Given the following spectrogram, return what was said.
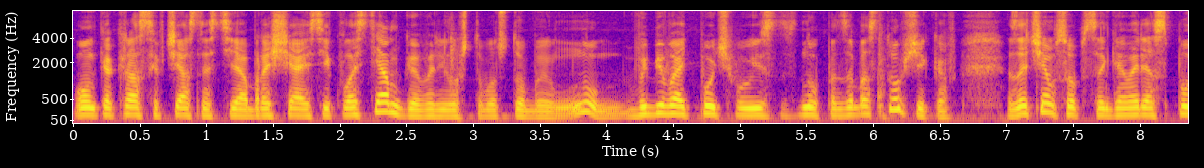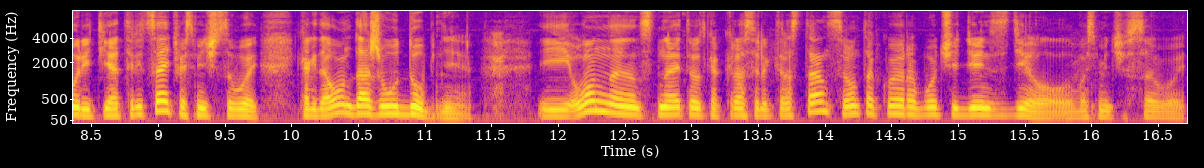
Он как раз и в частности, обращаясь и к властям, говорил, что вот чтобы ну, выбивать почву из ну, подзабастовщиков, зачем, собственно говоря, спорить и отрицать 8-часовой, когда он даже удобнее. И он на, на этой вот как раз электростанции, он такой рабочий день сделал, 8-часовой.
